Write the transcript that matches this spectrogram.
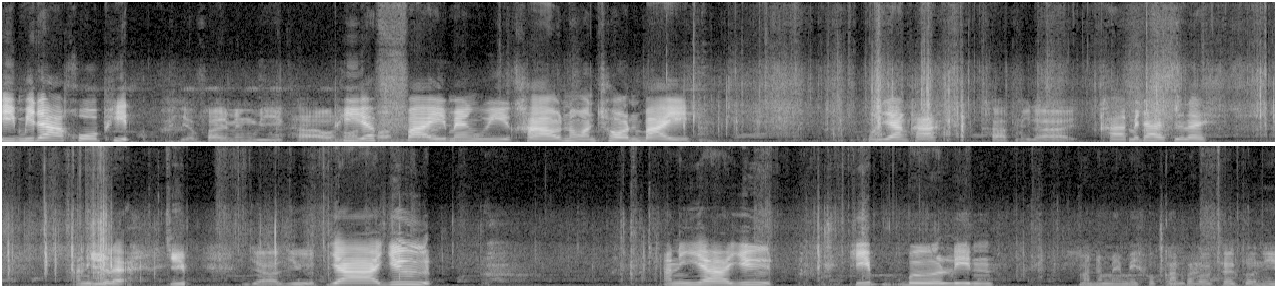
อิมิดาโคผิด เพี้ยไฟแมงหวีขาวหนอนเพี้ยก้อนไฟใบแมงวีขาวหนอนชอนใบหมดยังคะ ขาดไม่ได้ขาดไม่ได้คืออะไร อันนี้คืออะไร จิ๊บยายืดยายืด อันนี้ยายืด จิบเบอร์ลิน มันทำไมไม่โฟกัสวะเราใช้ตัวนี้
